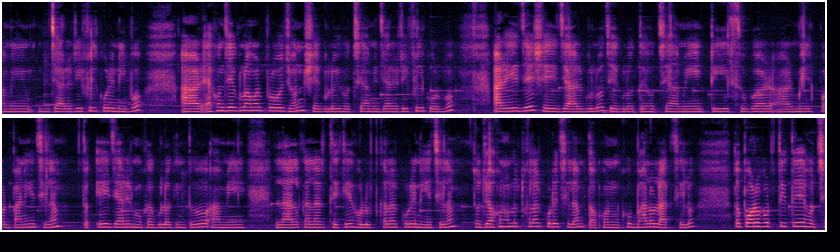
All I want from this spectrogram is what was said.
আমি জারে রিফিল করে নিব। আর এখন যেগুলো আমার প্রয়োজন, সেগুলোই হচ্ছে আমি জারে রিফিল করব। আর এই যে সেই জারগুলো, যেগুলোতে হচ্ছে আমি টি সুগার আর মিল্ক পট বানিয়েছিলাম তো এই জারের মুখাগুলো কিন্তু আমি লাল কালার থেকে হলুদ কালার করে নিয়েছিলাম। তো যখন হলুদ কালার করেছিলাম, তখন খুব ভালো লাগছিল। তো পরবর্তীতে হচ্ছে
